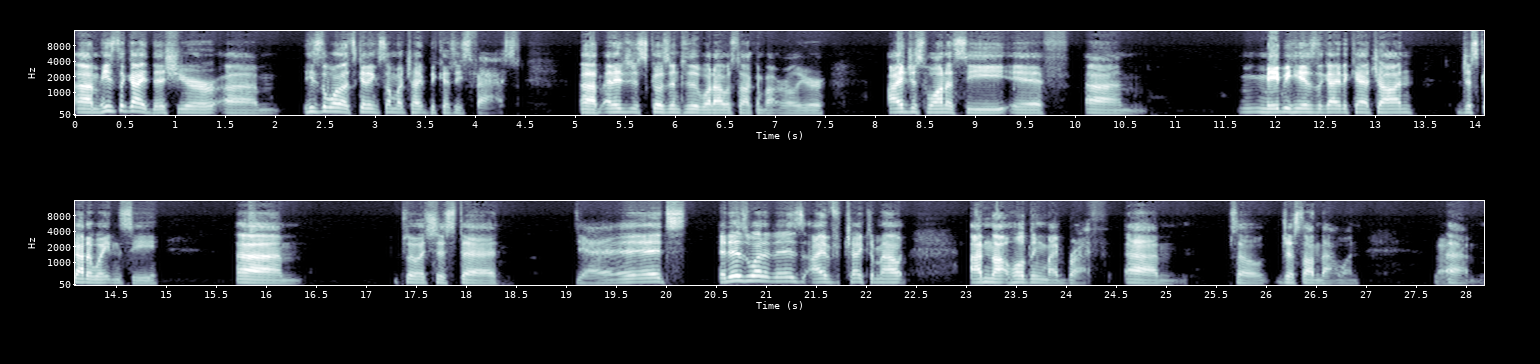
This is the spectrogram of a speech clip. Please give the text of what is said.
Um, he's the guy this year. Um, he's the one that's getting so much hype because he's fast. Um, and it just goes into what I was talking about earlier. I just want to see if um, maybe he is the guy to catch on. Just got to wait and see. Um, so it's just, uh, yeah, it's it is what it is. I've checked him out. I'm not holding my breath. Um, so just on that one, um,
